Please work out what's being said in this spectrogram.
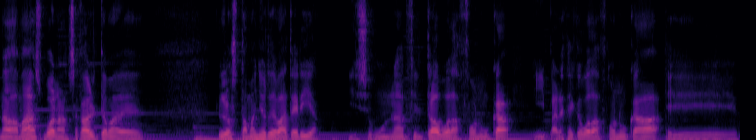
nada más. Bueno, han sacado el tema de los tamaños de batería y según han filtrado Vodafone UK, y parece que Vodafone UK eh,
